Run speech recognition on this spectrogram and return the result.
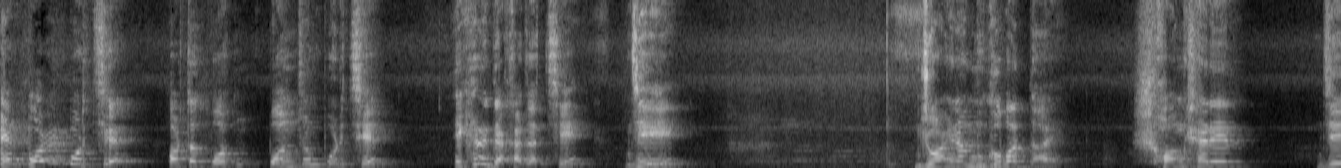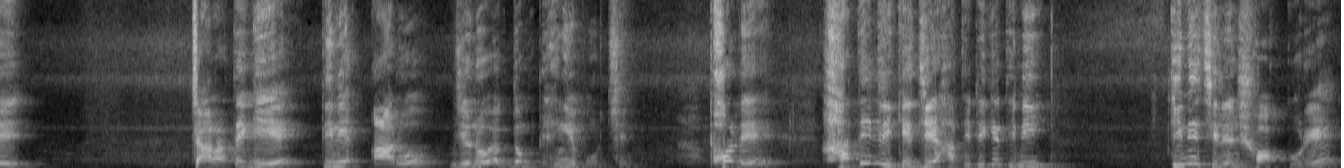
এর পরের পরিচ্ছেদ, অর্থাৎ পঞ্চ- পঞ্চম পরিচ্ছেদ, এখানে দেখা যাচ্ছে যে জয়রাম মুখোপাধ্যায় সংসারের যে চালাতে গিয়ে তিনি আরও যেন একদম ভেঙে পড়ছেন। ফলে হাতিটিকে, যে হাতিটিকে তিনি কিনেছিলেন শখ করে,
